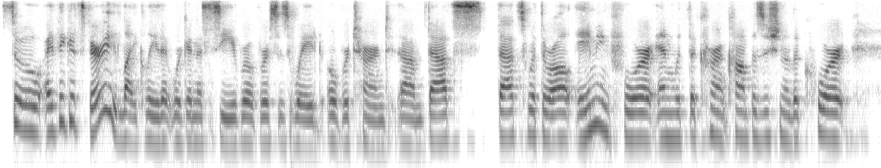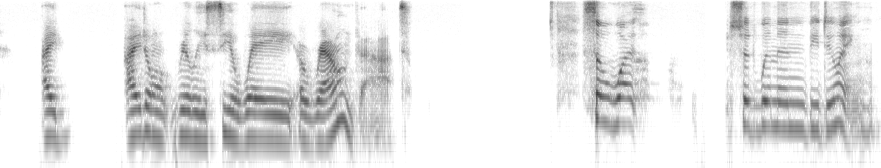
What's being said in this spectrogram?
So I think it's very likely that we're going to see Roe versus Wade overturned. Um, that's that's what they're all aiming for, and with the current composition of the court, I I don't really see a way around that. So what should women be doing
